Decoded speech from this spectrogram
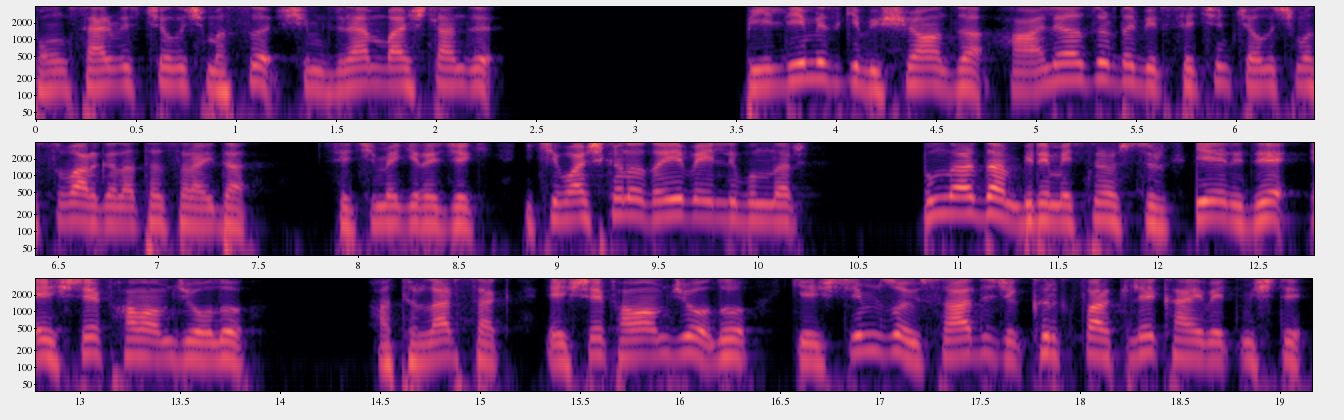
bonservis çalışması şimdiden başlandı. Bildiğimiz gibi şu anda hali hazırda bir seçim çalışması var Galatasaray'da. Seçime girecek iki başkan adayı belli bunlar. Bunlardan biri Metin Öztürk, diğeri de Eşref Hamamcıoğlu. Hatırlarsak Eşref Hamamcıoğlu geçtiğimiz oyu sadece 40 fark ile kaybetmişti.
